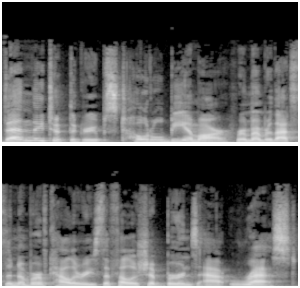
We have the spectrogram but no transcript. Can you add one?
Then they took the group's total BMR, remember that's the number of calories the fellowship burns at rest,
